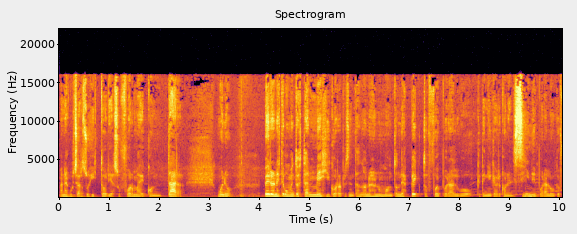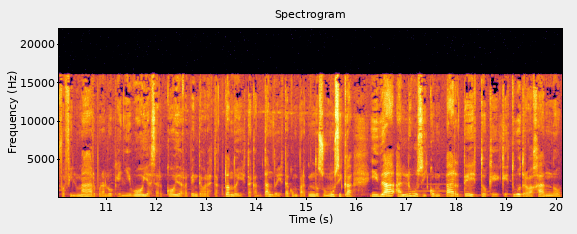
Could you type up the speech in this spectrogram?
van a escuchar sus historias, su forma de contar. Bueno, pero en este momento está en México representándonos en un montón de aspectos. Fue por algo que tenía que ver con el cine, por algo que fue a filmar, por algo que llevó y acercó y de repente ahora está actuando y está cantando y está compartiendo su música y da a luz y comparte esto que, estuvo trabajando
